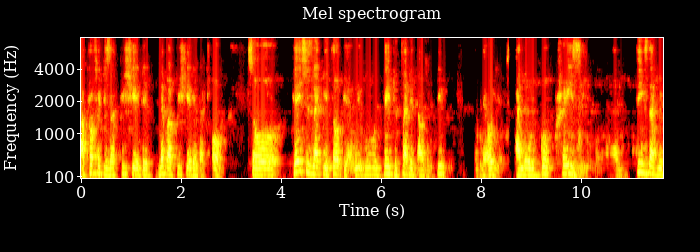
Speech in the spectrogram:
a prophet is appreciated, never appreciated at home. So places like Ethiopia, we, we would play to thirty thousand people in the audience, and they would go crazy. And things that we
